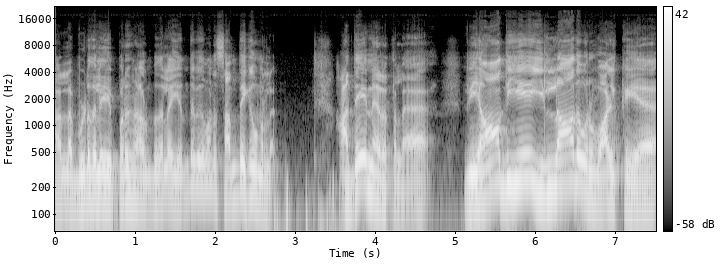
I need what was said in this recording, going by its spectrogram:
நல்ல விடுதலையை பெறுகிறார் என்பதில் எந்த விதமான சந்தேகமும் இல்லை. அதே நேரத்தில் வியாதியே இல்லாத ஒரு வாழ்க்கையை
